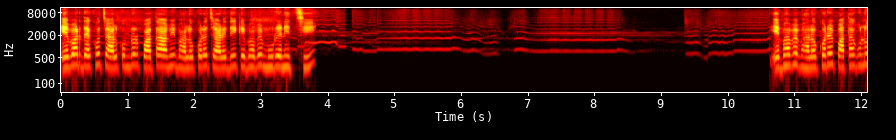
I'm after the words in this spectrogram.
এবার দেখো চাল কুমড়োর পাতা আমি ভালো করে চারিদিক এভাবে মুড়ে নিচ্ছি। এভাবে ভালো করে পাতাগুলো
